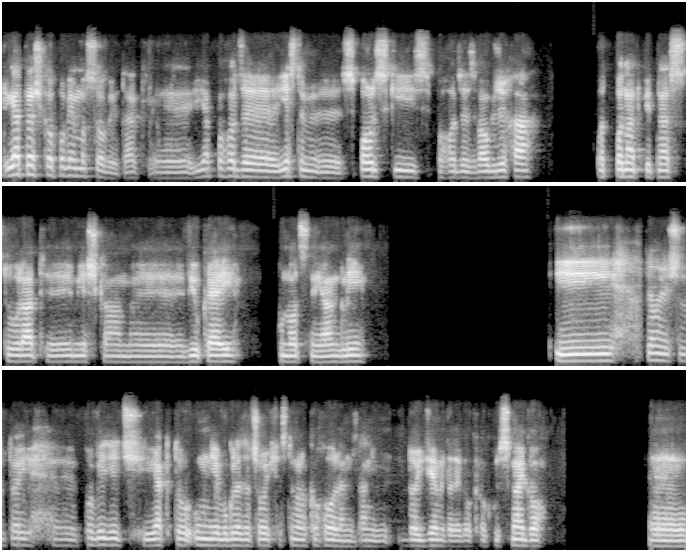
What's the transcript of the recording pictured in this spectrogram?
ja troszkę opowiem o sobie, tak? E, ja pochodzę, jestem z Polski, pochodzę z Wałbrzycha. Od ponad 15 lat e, mieszkam e, w UK, w północnej Anglii. I chciałem jeszcze tutaj e, powiedzieć, jak to u mnie w ogóle zaczęło się z tym alkoholem, zanim dojdziemy do tego kroku ósmego. E,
